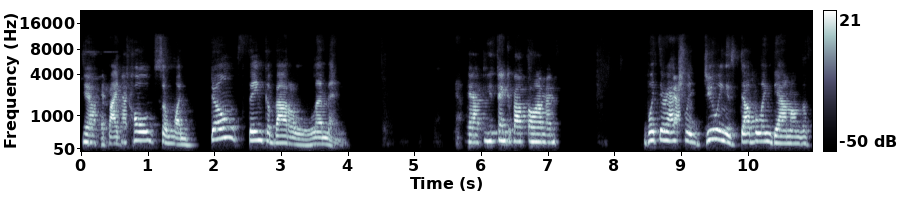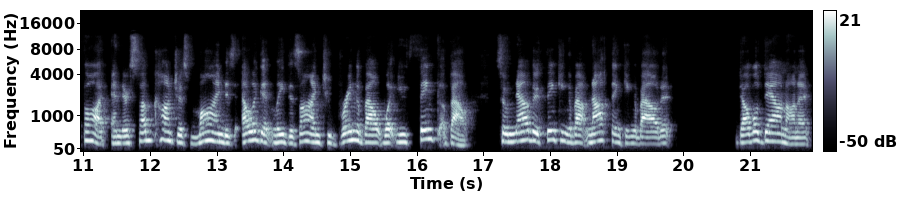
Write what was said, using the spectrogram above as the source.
Yeah. If I told someone, don't think about a lemon. Yeah, you think about the lemon what they're actually doing is doubling down on the thought and their subconscious mind is elegantly designed to bring about what you think about so now they're thinking about not thinking about it double down on it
